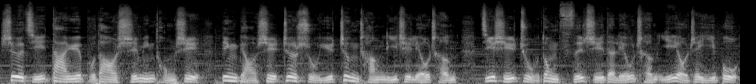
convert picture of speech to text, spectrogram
涉及大约不到十名同事，并表示这属于正常离职流程，即使主动辞职的流程也有这一步。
